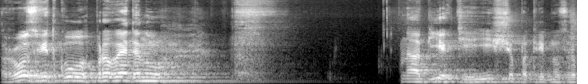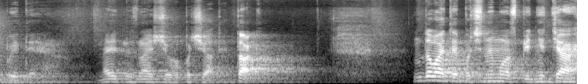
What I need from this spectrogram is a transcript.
розвідку проведену на об'єкті і що потрібно зробити. Навіть не знаю, з чого почати. Так. Ну, давайте почнемо з підняття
